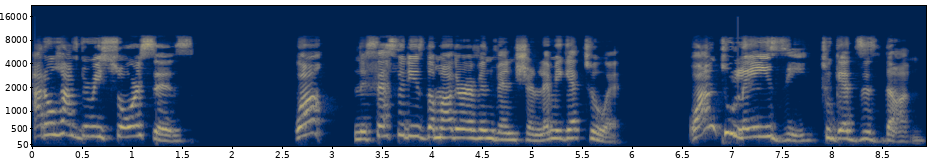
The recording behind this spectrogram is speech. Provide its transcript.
I don't have the resources. Well, necessity is the mother of invention. Let me get to it. Well, I'm too lazy to get this done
